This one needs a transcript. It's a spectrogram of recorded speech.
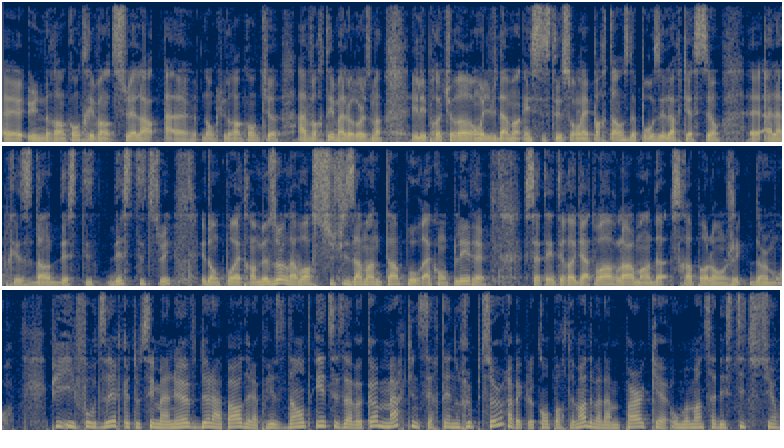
euh, une rencontre éventuelle, à- à- donc une rencontre qui a avorté malheureusement. Et les procureurs ont évidemment insisté sur l'importance de poser leurs questions euh, à la présidente desti- destituée. Et donc, pour être en mesure d'avoir suffisamment de temps pour accomplir euh, cet interrogatoire, leur mandat sera prolongé d'un mois. Puis, il faut dire que toutes ces manœuvres de la part de la présidente et de ses avocats marquent une certaine rupture avec le comportement de Mme Park euh, au moment de sa destitution.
